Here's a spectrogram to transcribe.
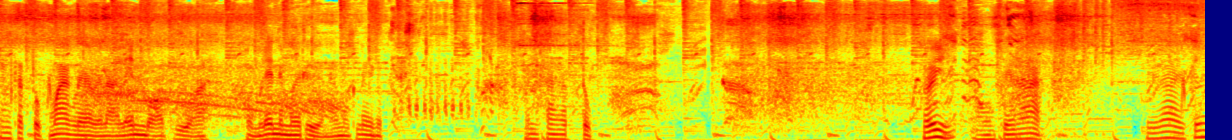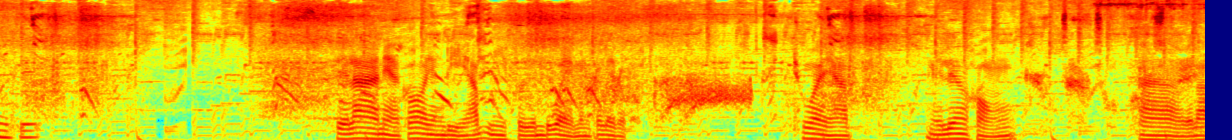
มันกระตุกมากเลยเวลาเล่นบอสวัว ผมเล่นในมือถือนะมันก็เลยแบบค่อนข้างกระตุก เฮ้ยเอาเซราเซราซึ่งซิเซราเนี่ยก็ยังดีครับมีฟื้นด้วยมันก็เลยแบบ ช่วยครับ ในเรื่องของ อ่า เวลา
